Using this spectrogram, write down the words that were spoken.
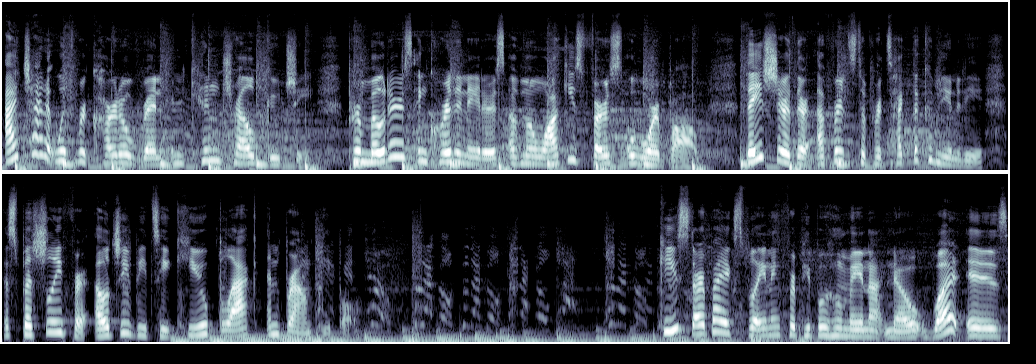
I chatted with Ricardo Wren and Kentrell Gucci, promoters and coordinators of Milwaukee's first award ball. They shared their efforts to protect the community, especially for LGBTQ, black, and brown people. Can you start by explaining for people who may not know what is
